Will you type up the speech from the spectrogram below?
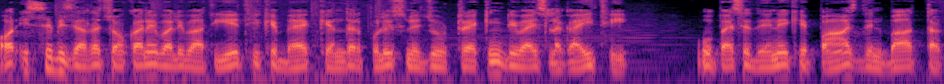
और इससे भी ज़्यादा चौंकाने वाली बात यह थी कि बैग के अंदर पुलिस ने जो ट्रैकिंग डिवाइस लगाई थी, वो पैसे देने के पाँच दिन बाद तक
